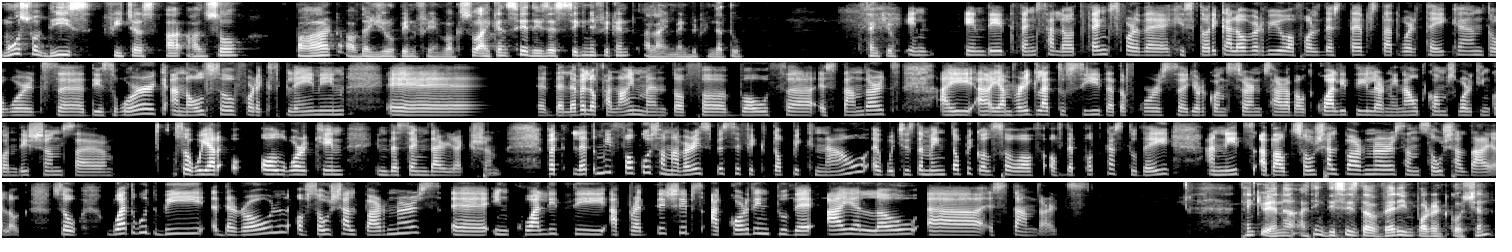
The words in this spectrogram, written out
most of these features are also part of the European framework. So I can say there is a significant alignment between the two. Thank you. In, Indeed, thanks a lot. Thanks for the historical overview of all the steps that were taken towards uh, this work and also for explaining uh, the level of alignment of uh, both uh, standards. I, I, am very glad to see that, of course, uh, your concerns are about quality, learning outcomes, working conditions. Um, so we are all working in the same direction. But let me focus on a very specific topic now, uh, which is the main topic also of, of the podcast today, and it's about social partners and social dialogue. So what would be the role of social partners uh, in quality apprenticeships according to the ILO uh, standards? Thank you, Anna. I think this is the very important question.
